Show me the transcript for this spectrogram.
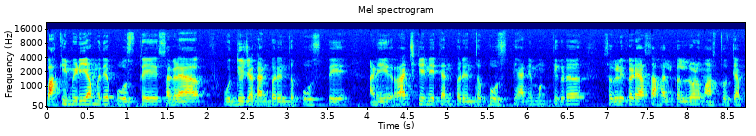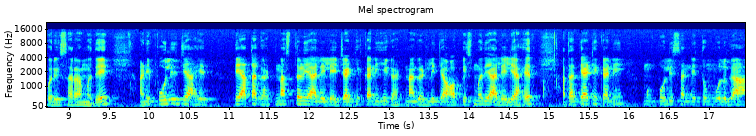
बाकी मीडियामध्ये पोहोचते सगळ्या उद्योजकांपर्यंत पोहोचते आणि राजकीय नेत्यांपर्यंत पोहोचते. आणि मग तिकडं सगळीकडे असा हलकल्लोळ माजतो त्या परिसरामध्ये. आणि पोलीस जे आहेत ते आता घटनास्थळी आलेले ज्या ठिकाणी ही घटना घडली त्या ऑफिसमध्ये आलेले आहेत. आता त्या ठिकाणी मग पोलिसांनी तो मुलगा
